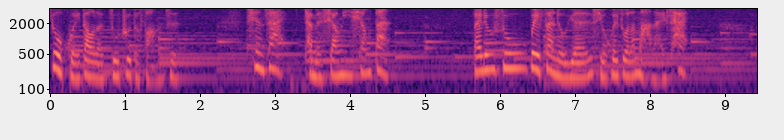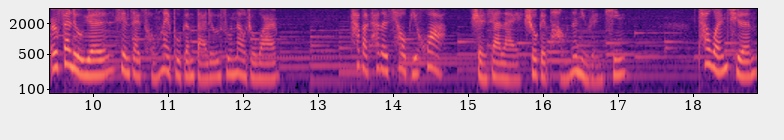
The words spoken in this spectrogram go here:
又回到了租住的房子。现在，他们相依相伴。白流苏为范柳原学会做了马来菜，而范柳原现在从来不跟白流苏闹着玩儿他把他的俏皮话省下来说给旁的女人听。他完全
